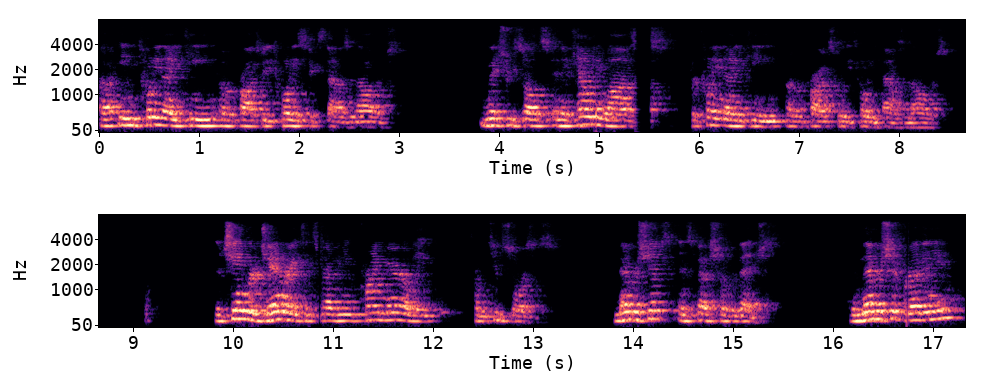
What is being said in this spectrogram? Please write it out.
uh, in 2019 of approximately $26,000, which results in accounting loss for 2019 of approximately $20,000. The chamber generates its revenue primarily from two sources, memberships and special events. The membership revenue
